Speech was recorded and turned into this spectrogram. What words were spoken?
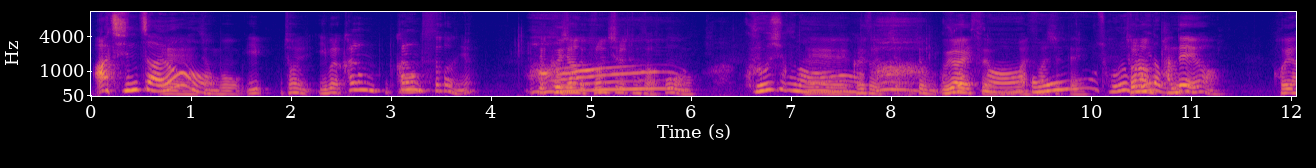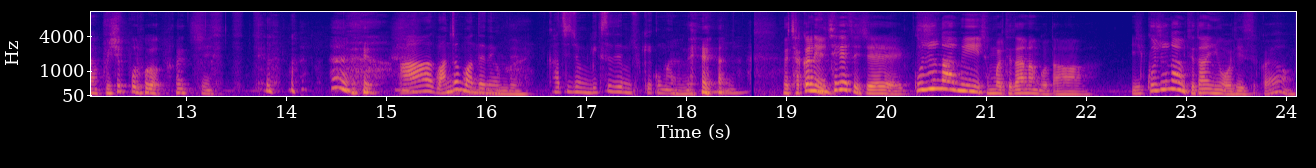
아 진짜요? 네, 전 뭐, 이, 전 이번에 칼럼, 칼럼도 쓰거든요. 근데 아. 그 제안도 브런치를 통해서 왔고, 그러시구나. 네, 그래서 좀- 좀 의아했어요. 말씀하실 때. 오, 저는, 저는 다 반대예요. 거의 한 90%가 그런지. 모르- 아, 완전 반대네요. 네. 같이 좀 믹스되면 좋겠구만. 네. 음. 작가님 이 책에서 이제 꾸준함이 정말 대단한 거다. 이 꾸준함이 대단한 이유가 어디 있을까요?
